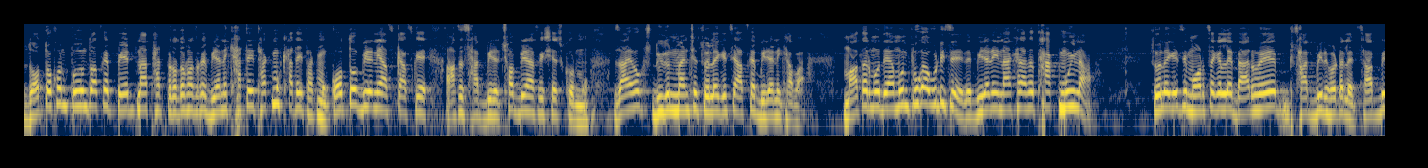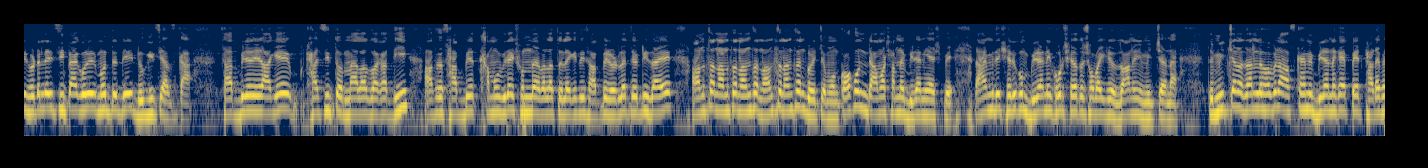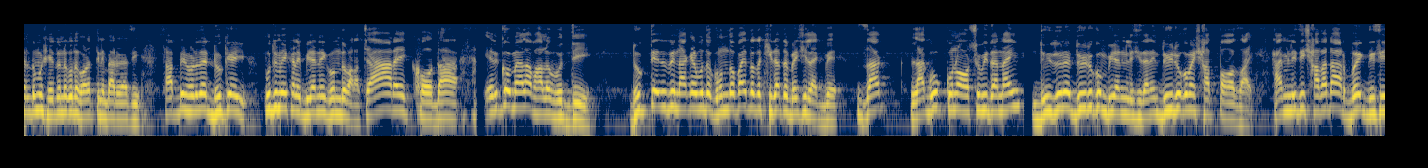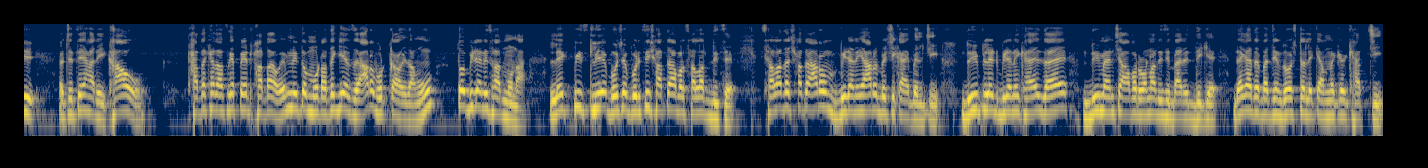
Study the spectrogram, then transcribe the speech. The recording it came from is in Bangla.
যতক্ষণ পর্যন্ত আজকে পেট না ফাটবে, ততক্ষণ আজকে বিরিয়ানি খেতেই থাকব খেতেই থাকব কত বিরিয়ানি আজকে আজকে আছে ছাব্বিরের সব বিরিয়ানি আজকে শেষ করব যাই হোক দুজন মানুষে চলে গেছে, আজকে বিরিয়ানি খাবা মাথার মধ্যে এমন পোকা উঠিছে যে বিরিয়ানি না খেলে আজকে থাকমুই না। চলে গেছি মোটরসাইকেলে বার হয়ে সাব্বির হোটেলে। সাব্বির হোটেলে চিপাগুলির মধ্যে দিয়ে ঢুকিছি আজকা। সাব্বিরের আগে খাসি তো মেলা জায়গাতেই আজকে সাব্বির খামু বিদায়, সন্ধ্যাবেলা চলে গেছি সাব্বির হোটেলে। তেটি যায় আনসান আনসান আনসান আনসান আনসান করেছে মন কখন আমার সামনে বিরিয়ানি আসবে? আমি তো সেরকম বিরিয়ানি করি, সেটা তো সবাই জানি মিচ্ছে না। তো মিচ্ছে না জানলে হবে না, আজকে আমি বিরিয়ানি খাই, পেট ফাটে ফেলতাম সেই জন্য কোনো ঘরের তিনি বার হয়ে আছি। সাব্বির হোটেলে ঢুকেই প্রথমে খালি বিরিয়ানির গন্ধ বাড়াচ্ছে। আরে খোদা! এরকম মেলা ভালো বুদ্ধি। ঢুকতে যদি নাকের মধ্যে গন্ধ পায় তত খিদা তো বেশি লাগবে। যাক, লাগুক, কোনো অসুবিধা নাই। দুই দুইজনে দুই রকম বিরিয়ানি লিছি জানি দুই রকমের স্বাদ পাওয়া যায়। আমি লিছি সাদাটা আর বইক দিছি হচ্ছে তেহারি। খাও। খাতে খাতে আজকে পেট ফাটাও। এমনি তো মোটাতে গিয়েছে আরও ভোটকা হয়ে যাব। তো বিরিয়ানি ছাড়বো না। লেগ পিস নিয়ে বসে পড়েছি, সাথে আবার সালাদ দিছে। সালাদের সাথে আরও বিরিয়ানি আরও বেশি খাই ফেলছি। দুই প্লেট বিরিয়ানি খাই যায়, দুই মানুষে আবার রওনা দিছি বাড়ির দিকে। দেখাতে পাচ্ছেন রোস্টটা লেগে আপনাকে খাচ্ছি।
